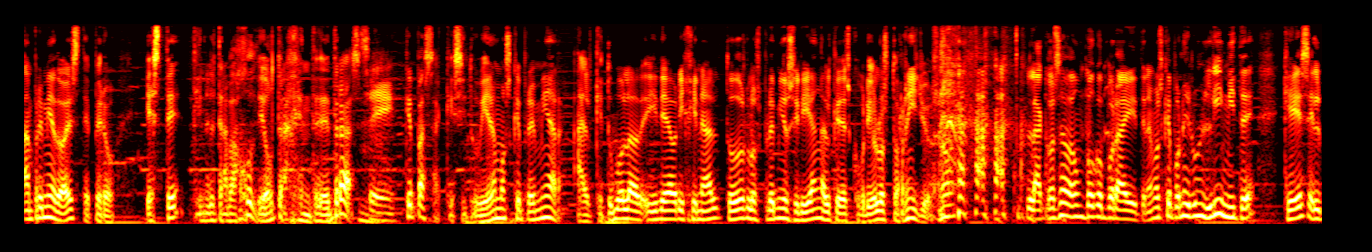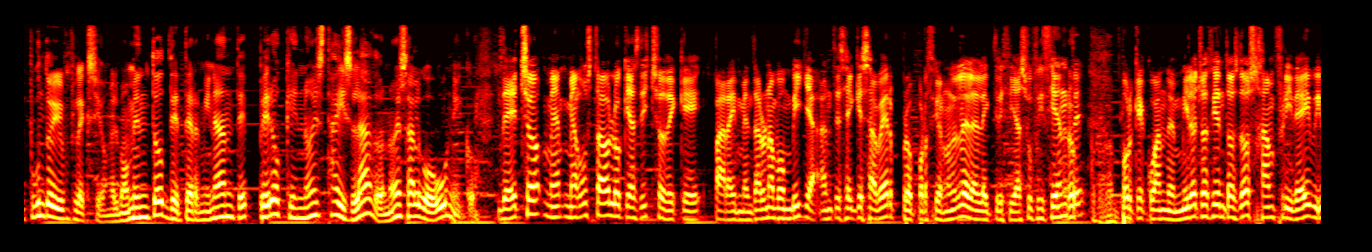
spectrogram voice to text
han premiado a este, pero este tiene el trabajo de otra gente detrás. Sí. ¿Qué pasa? Que si tuviéramos que premiar al que tuvo la idea original, todos los premios irían al que descubrió los tornillos, ¿no? la cosa va un poco por ahí. Tenemos que poner un límite que es el punto de inflexión, el momento determinante, pero que no está aislado, no es algo único. De hecho, me, me ha gustado lo que has dicho de que para inventar una bombilla antes hay que saber proporcionarle la electricidad suficiente, Claro, por ejemplo. porque cuando en 1802 Humphrey Davy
